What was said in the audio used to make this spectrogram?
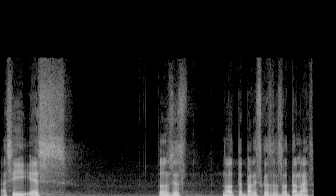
Así es. Entonces, no te parezcas a Satanás.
